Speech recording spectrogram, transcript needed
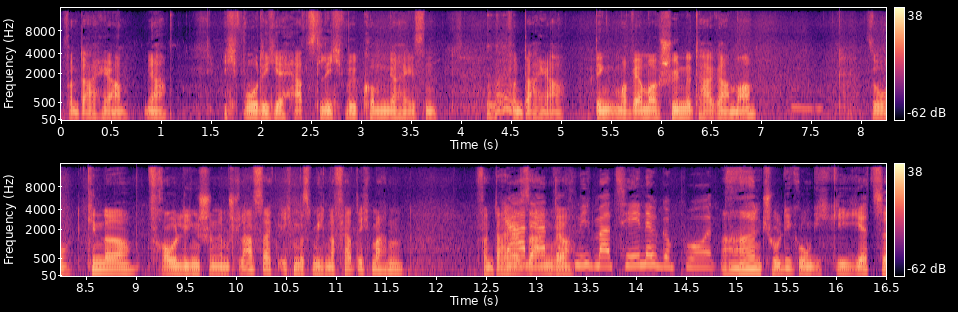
Von daher, ja, ich wurde hier herzlich willkommen geheißen. Von daher, denkt mal, werden wir schöne Tage haben. So, Kinder, Frau liegen schon im Schlafsack. Ich muss mich noch fertig machen. Von daher Ja, sagen hat wir. doch nicht mal Zähne geputzt. Ah, Entschuldigung, ich gehe jetzt.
